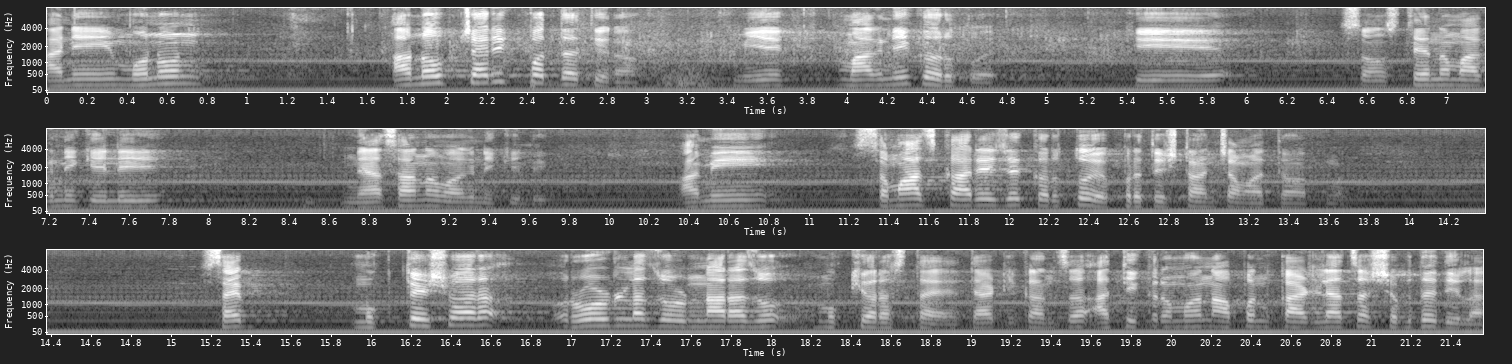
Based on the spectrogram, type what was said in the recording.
आणि म्हणून अनौपचारिक पद्धतीनं मी एक मागणी करतो आहे की संस्थेनं मागणी केली न्यासानं मागणी केली. आम्ही समाजकार्य जे करतो आहे प्रतिष्ठानच्या माध्यमातून साहेब मुक्तेश्वर रोडला जोडणारा जो मुख्य रस्ता आहे त्या ठिकाणचं अतिक्रमण आपण काढल्याचा शब्द दिला.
